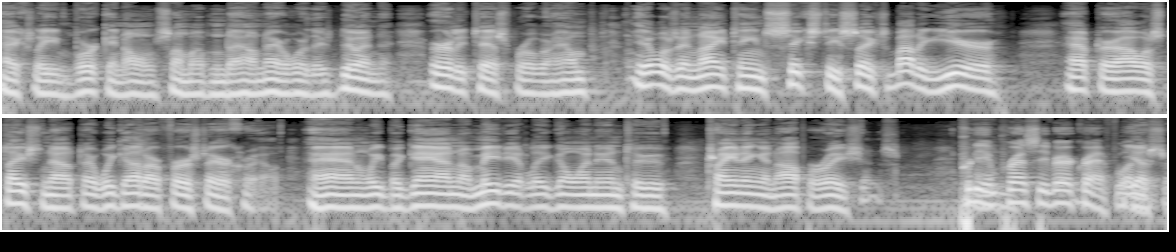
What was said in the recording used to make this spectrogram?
actually working on some of them down there where they're doing the early test program. It was in 1966, about a year after I was stationed out there, we got our first aircraft. And we began immediately going into training and operations. Pretty impressive aircraft, wasn't Yes, it?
